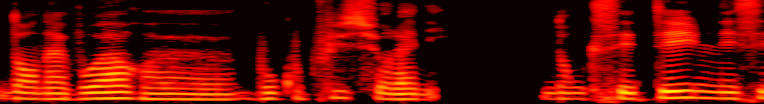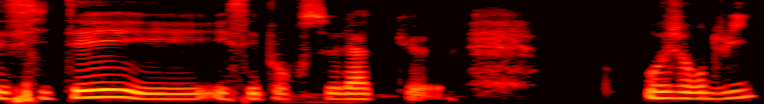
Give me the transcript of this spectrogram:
d'en avoir, beaucoup plus sur l'année. Donc c'était une nécessité et, et c'est pour cela que aujourd'hui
